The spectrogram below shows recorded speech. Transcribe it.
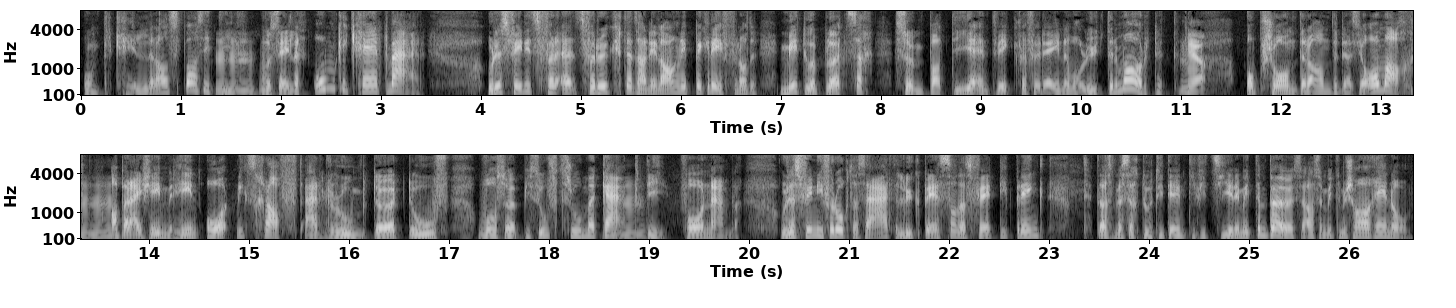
und der Killer als positiv, Mhm. was eigentlich umgekehrt wäre. Und das finde ich das, Ver äh, das Verrückte, das habe ich lange nicht begriffen. Oder? Wir tun plötzlich Sympathien entwickeln für einen, der Leute ermordet. Ja. Ob schon der andere das ja auch macht. Mhm. Aber er ist immerhin Ordnungskraft. Er räumt dort auf, wo es etwas aufzuräumen Mhm. gibt, vornehmlich. Und das finde ich verrückt, dass er, der Luc Besson, das fertig bringt, dass man sich identifizieren mit dem Bösen, also mit dem Jean Reno.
